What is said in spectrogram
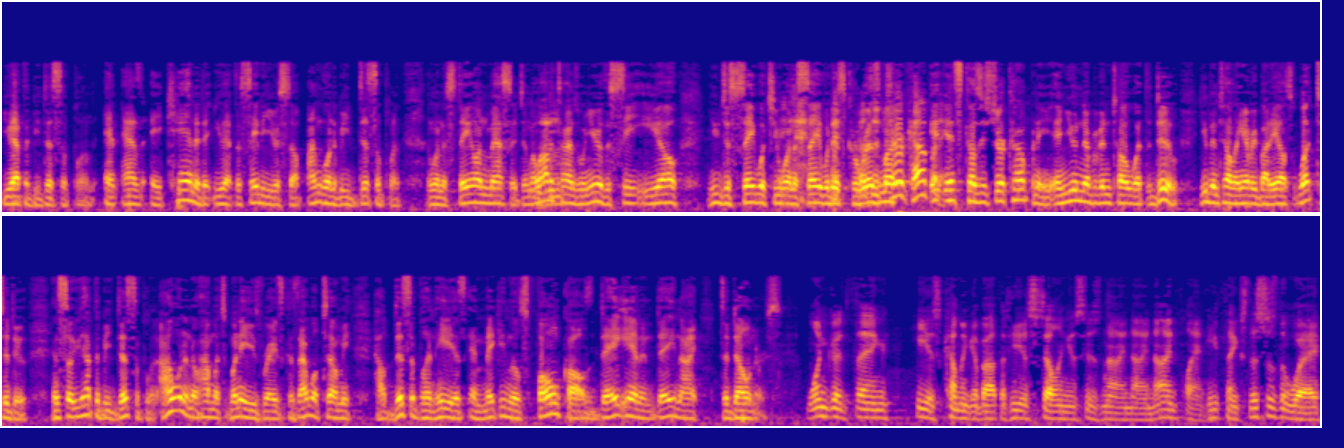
you have to be disciplined. And as a candidate, you have to say to yourself, I'm going to be disciplined. I'm going to stay on message. And a lot of mm-hmm. times when you're the CEO, you just say what you want to say with his 'Cause charisma. it's your company. It- It's because it's your company, and you've never been told what to do. You've been telling everybody else what to do. And so you have to be disciplined. I want to know how much money he's raised because that will tell me how disciplined he is in making those phone calls day in and day night to donors. One good thing he is coming about that he is selling is his 999 plan. He thinks this is the way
